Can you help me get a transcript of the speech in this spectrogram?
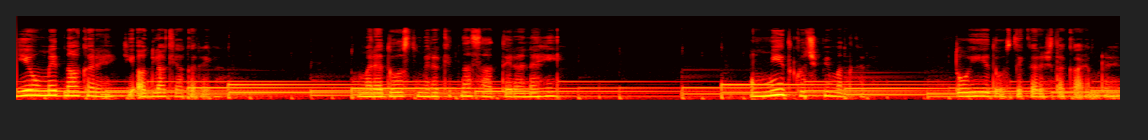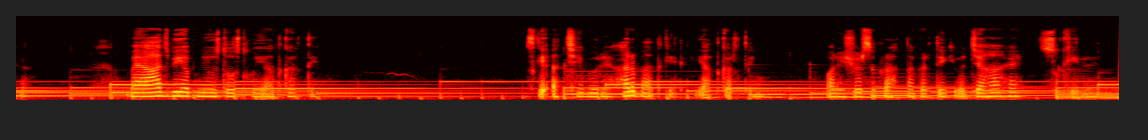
ये उम्मीद ना करें कि अगला क्या करेगा। मेरा दोस्त मेरा कितना साथ दे रहा नहीं। उम्मीद कुछ भी मत करें तो ही ये दोस्ती का रिश्ता कायम रहेगा। मैं आज भी अपने उस दोस्त को याद करती हूँ। उसके अच्छे बुरे हर बात के लिए याद करती हूँ और ईश्वर से प्रार्थना करती हूँ कि वो जहाँ है, सुखी रहे।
